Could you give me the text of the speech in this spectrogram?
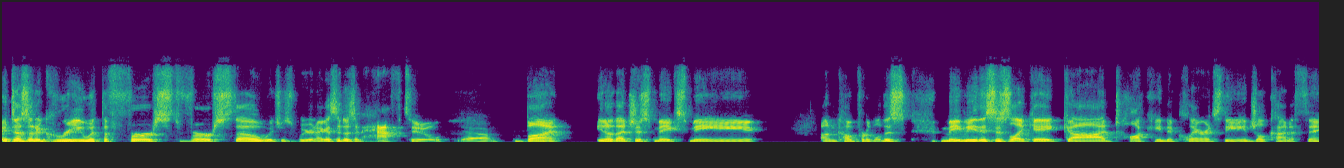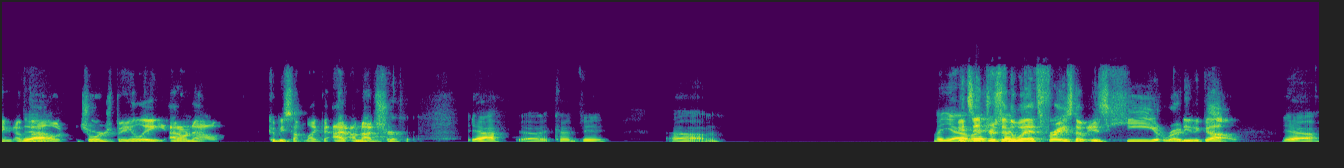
It doesn't agree with the first verse though, which is weird. I guess it doesn't have to, Yeah. but you know that just makes me uncomfortable. This maybe this is like a God talking to Clarence the Angel kind of thing about George Bailey. I don't know. Could be something like that. I, I'm not sure. yeah, yeah, it could be. Um but yeah, it's like- interesting like- the way that's phrased though. Is he ready to go? Yeah.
